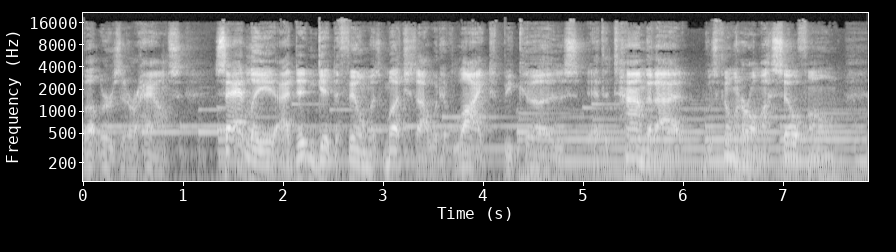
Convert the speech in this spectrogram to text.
butlers at her house. Sadly, I didn't get to film as much as I would have liked because at the time that I was filming her on my cell phone,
